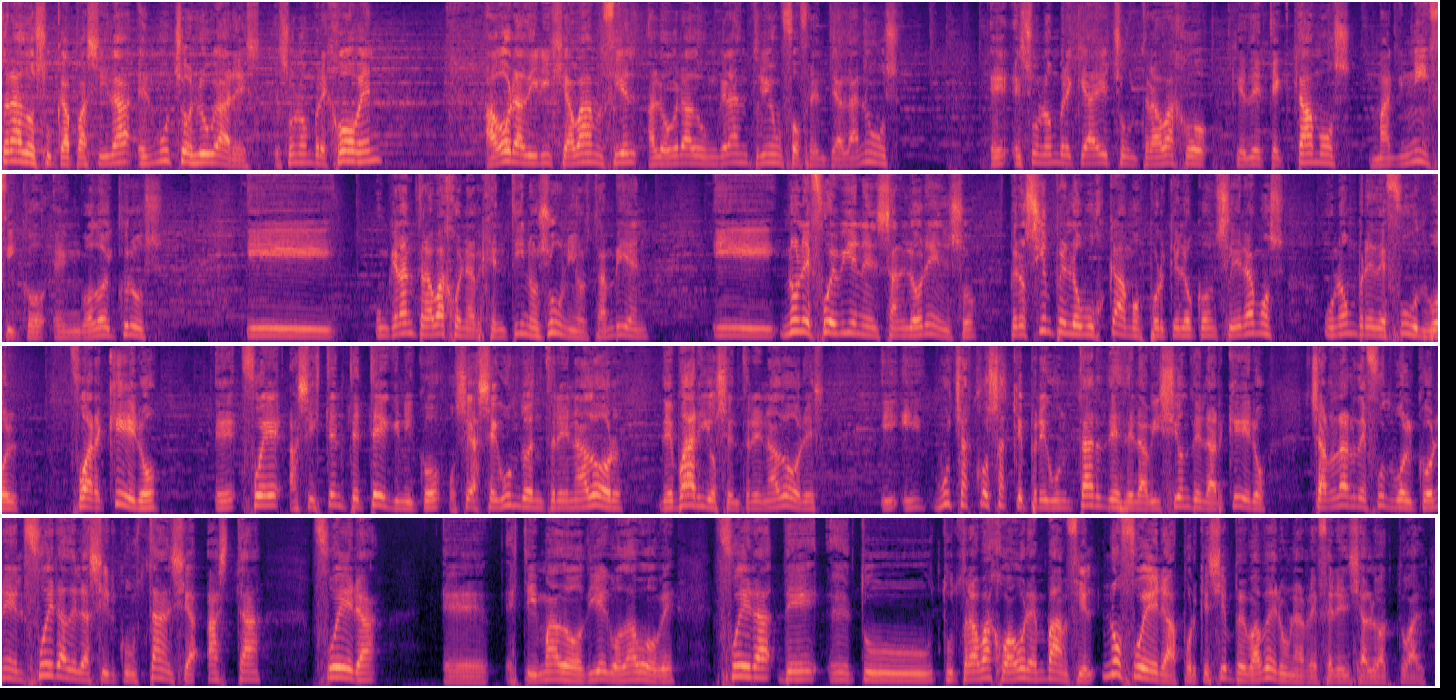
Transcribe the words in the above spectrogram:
mostrado su capacidad en muchos lugares. Es un hombre joven, ahora dirige a Banfield, ha logrado un gran triunfo frente a Lanús. Eh, es un hombre que ha hecho un trabajo que detectamos magnífico en Godoy Cruz y un gran trabajo en Argentino Junior también. Y no le fue bien en San Lorenzo, pero siempre lo buscamos porque lo consideramos un hombre de fútbol, fue arquero, eh, fue asistente técnico, o sea, segundo entrenador de varios entrenadores, y, muchas cosas que preguntar desde la visión del arquero, charlar de fútbol con él, fuera de la circunstancia, hasta fuera, eh, estimado Diego Dabove, fuera de eh, tu, tu, trabajo ahora en Banfield, no fuera, porque siempre va a haber una referencia a lo actual,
